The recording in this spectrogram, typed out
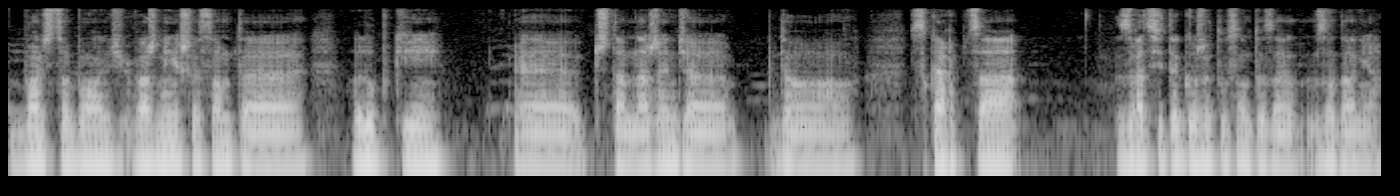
bądź co bądź ważniejsze są te lubki, e, czy tam narzędzia do skarbca z racji tego, że tu są te za, zadania.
